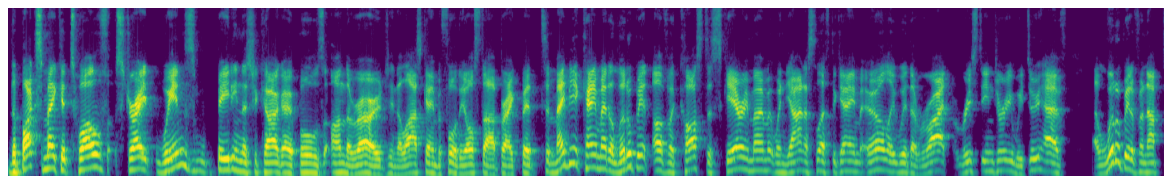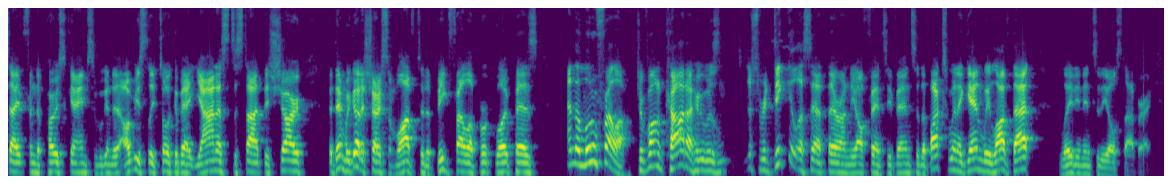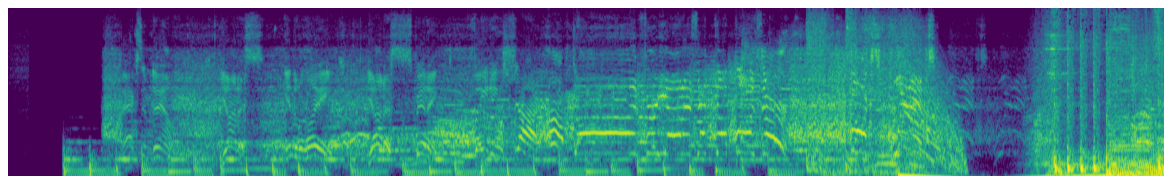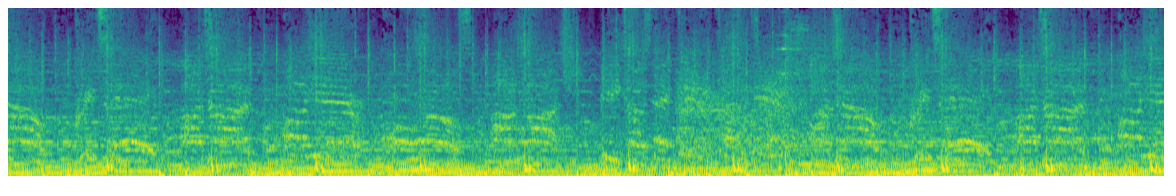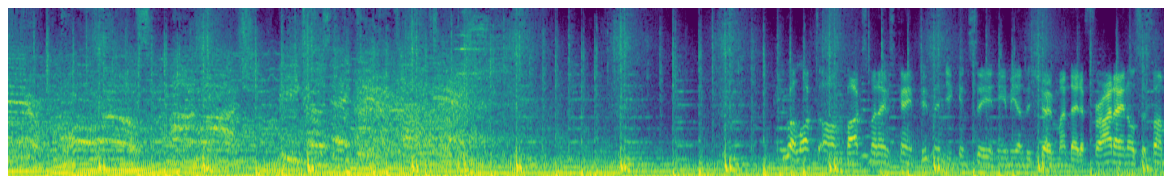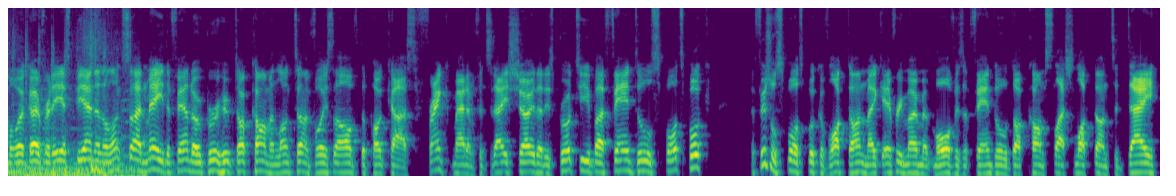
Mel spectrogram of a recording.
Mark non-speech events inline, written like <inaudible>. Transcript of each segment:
The Bucks make it 12 straight wins, beating the Chicago Bulls on the road in the last game before the All-Star break. But uh, maybe it came at a little bit of a cost, a scary moment when Giannis left the game early with a right wrist injury. We do have a little bit of an update from the post game, so we're going to obviously talk about Giannis to start this show. But then we got to show some love to the big fella Brook Lopez and the little fella Jevon Carter, who was just ridiculous out there on the offensive end. So the Bucks win again. We love that leading into the All-Star break. Backs him down. Giannis into the lane. Giannis spinning. Fading shot. Up. Good Bucks. My name is Kane Pitman. You can see and hear me on this show Monday to Friday, and also my work over at ESPN. And alongside me, the founder of BrewHoop.com and longtime voice of the podcast, Frank Madden, for today's show that is brought to you by FanDuel Sportsbook, official sportsbook of Locked On. Make every moment more. Visit FanDuel.com/slash Locked On today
